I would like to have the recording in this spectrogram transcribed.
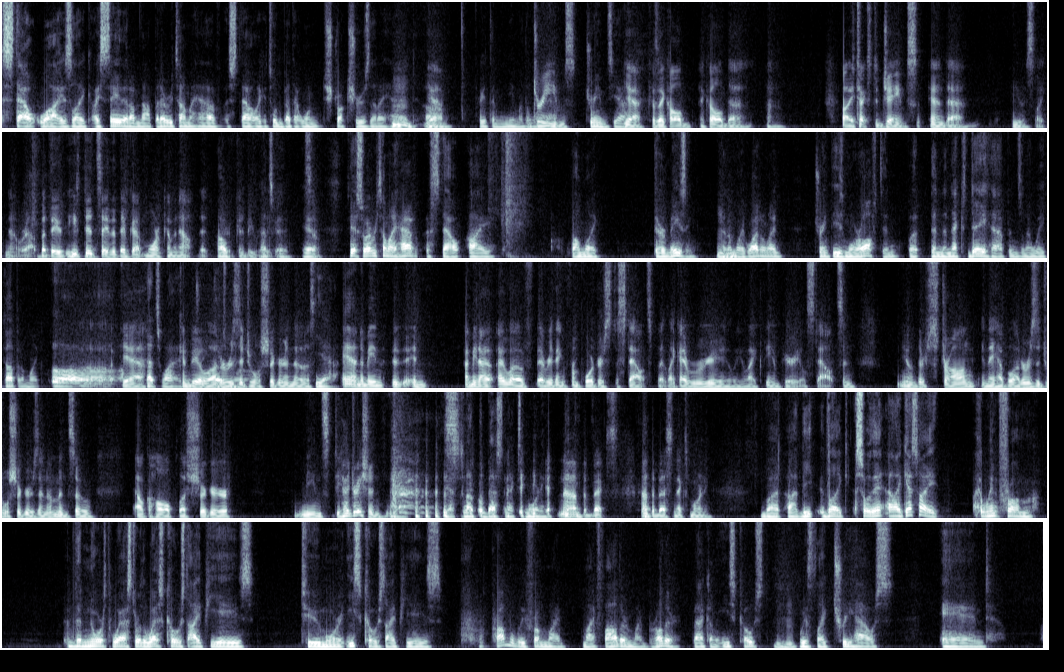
stout wise, like I say that I'm not, but every time I have a stout, like I told you about that one structures that I had. Hmm, yeah. Um, forget the name of the one. dreams. Dreams, yeah. Yeah, because I called. I called. Uh, uh, I texted James, and uh, he was like, "No, we're out." But they, he did say that they've got more coming out that Oh, are going to be really That's good. good. Yeah. So, Yeah. So every time I have a stout, I, I'm like, they're amazing, and Mm-hmm. I'm like, why don't I drink these more often? But then the next day happens, and I wake up, and I'm like, oh, yeah, that's why I can be a lot of more. residual sugar in those. Yeah. and I mean, and I mean, I, I love everything from porters to stouts, but like I really like the imperial stouts, and you know they're strong and they have a lot of residual sugars in them, and so alcohol plus sugar means dehydration. Yeah, it's not the best next morning. not the best, not the best next morning. But uh, the like, so then I guess I I went from the Northwest or the West Coast IPAs to more East Coast IPAs, pr- probably from my my father and my brother back on the East Coast with like Treehouse, and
